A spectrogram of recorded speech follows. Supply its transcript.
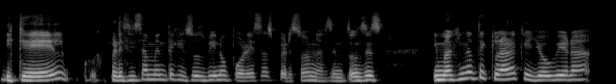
Y que él, precisamente Jesús vino por esas personas. Entonces, imagínate, Clara, que yo hubiera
